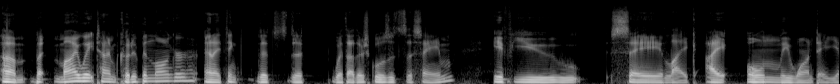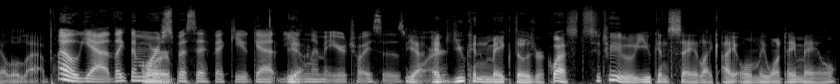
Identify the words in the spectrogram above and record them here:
Um, but my wait time could have been longer, and I think that's the with other schools it's the same. If you say like I only want a yellow lab, Oh yeah, like the more Or- specific you get, you Yeah. limit your choices. Yeah, more. and you can make those requests too. You can say like, I only want a male.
